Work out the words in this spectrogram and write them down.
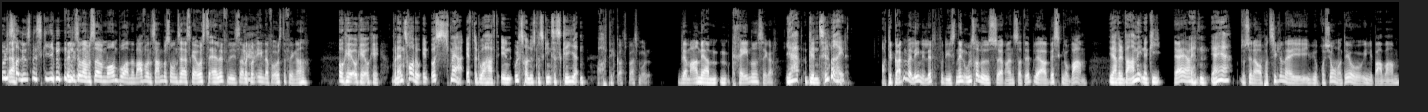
ultralydsmaskine. det er ligesom, når man sidder ved morgenbordet, man bare får den samme person til at skære ost til alle, fordi så er der kun en, der får ostefingre. Okay, okay, okay. Hvordan tror du, en ost smager, efter du har haft en ultralydsmaskine til at skrige af den? Åh, oh, det er et godt spørgsmål. Det bliver meget mere cremet, sikkert. Ja, bliver den tilberedt? Og det gør den vel egentlig lidt, fordi sådan en ultralydsrenser, det bliver væsken jo varm. Der er vel varmeenergi Ja, ja. af den? Ja, ja. Du sender jo partiklerne i, i vibration, og det er jo egentlig bare varme.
